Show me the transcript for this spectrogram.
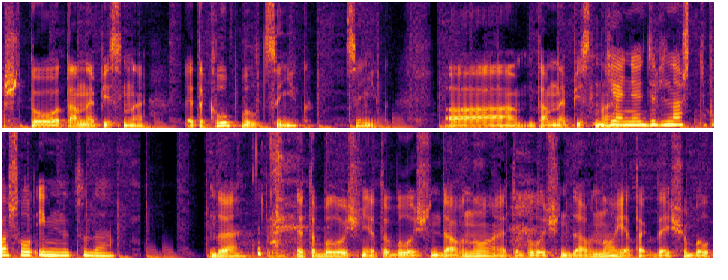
что там написано, это клуб был циник, циник. А, там написано... Я не удивлена, что ты пошел именно туда. Да, это было очень, это было очень давно, это было очень давно. Я тогда еще был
